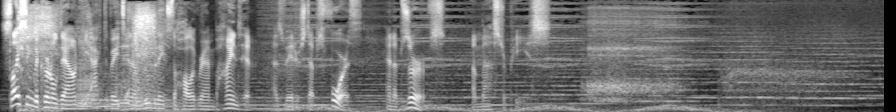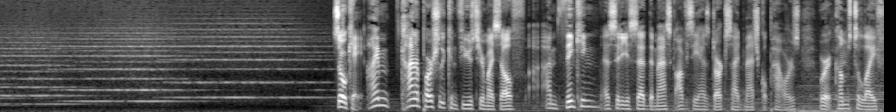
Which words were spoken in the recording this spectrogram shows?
Slicing the Colonel down, he activates and illuminates the hologram behind him as Vader steps forth and observes a masterpiece. So, okay, I'm kind of partially confused here myself. I'm thinking, as Sidious said, the mask obviously has dark side magical powers where it comes to life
